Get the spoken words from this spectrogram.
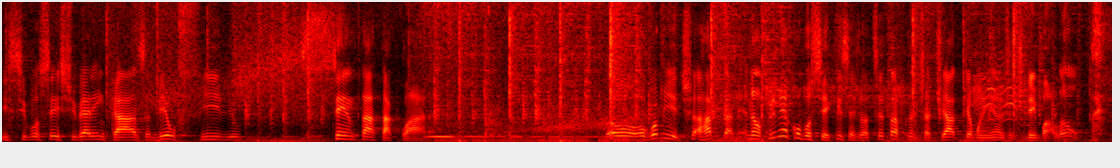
e se você estiver em casa, meu filho, senta a taquara. Ô, ô Gomide, rapidamente. Não, primeiro é com você aqui, CJ. Você tá ficando chateado que amanhã eu já te dei balão?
